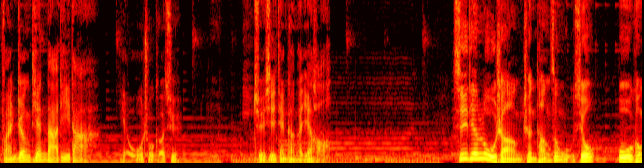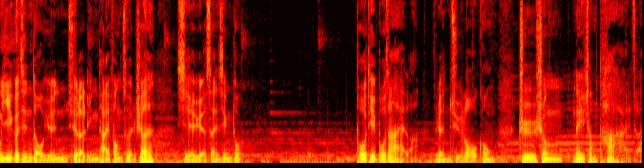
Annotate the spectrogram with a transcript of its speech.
反正天大地大，也无处可去，去西天看看也好。”西天路上，趁唐僧午休，悟空一个筋斗云去了灵台方寸山，斜月三星洞。菩提不在了，人去楼空，只剩那张榻还在。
